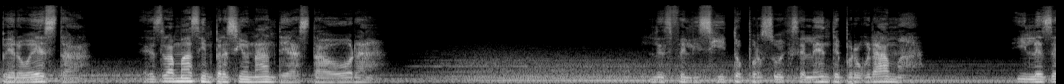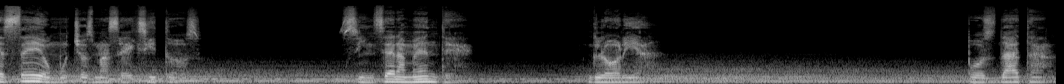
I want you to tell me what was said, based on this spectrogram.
pero esta es la más impresionante hasta ahora. Les felicito por su excelente programa y les deseo muchos más éxitos. Sinceramente, Gloria. Postdata.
